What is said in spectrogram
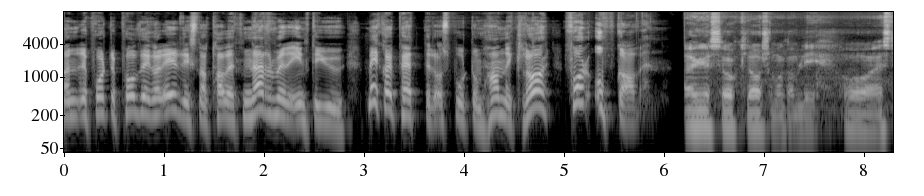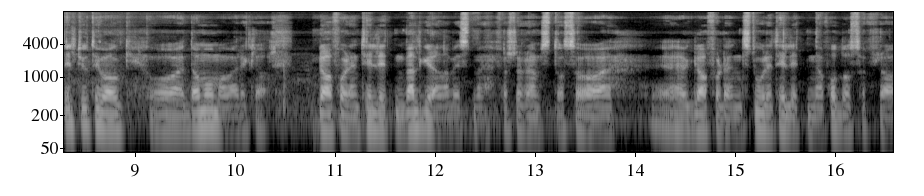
men reporter Pål Vegard Eriksen har tatt et nærmere intervju med Kai Petter og spurt om han er klar for oppgaven. Jeg er så klar som man kan bli, og jeg stilte jo til valg, og da må man være klar glad for den tilliten velgerne har vist meg, først og fremst. Og så er jeg glad for den store tilliten jeg har fått også fra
